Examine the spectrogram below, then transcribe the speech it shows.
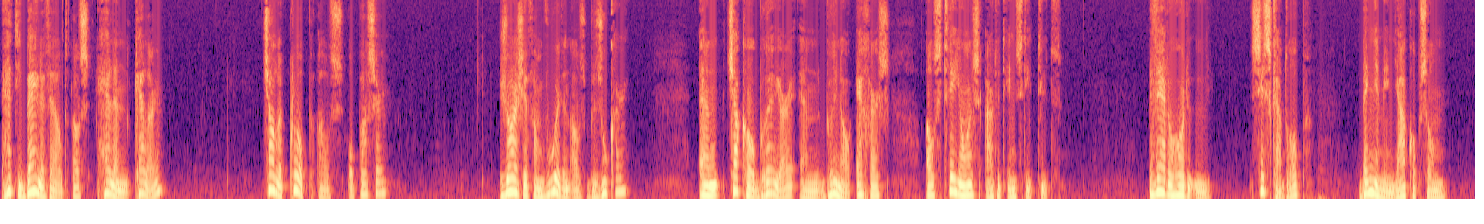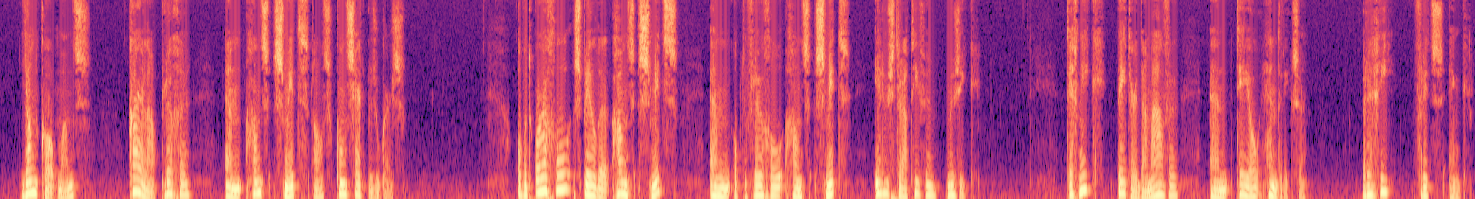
Hetty Bijleveld als Helen Keller, Challe Klop als oppasser, George van Woerden als bezoeker en Chaco Breuer en Bruno Eggers als twee jongens uit het instituut. Verder hoorde u Siska Drop, Benjamin Jacobson, Jan Koopmans, Carla Plugge en Hans Smit als concertbezoekers. Op het orgel speelde Hans Smits en op de vleugel Hans Smit illustratieve muziek. Techniek Peter Damave en Theo Hendriksen. Regie Frits Enk.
